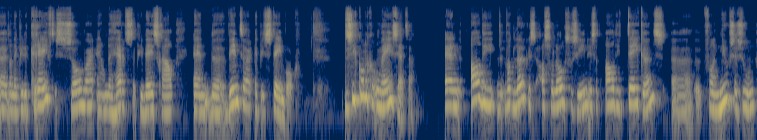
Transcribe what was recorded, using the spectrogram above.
eh, dan heb je de kreeft, is zomer. En om de herfst heb je weegschaal. En de winter heb je steenbok. Dus die kon ik er omheen zetten. En al die, wat leuk is astrologisch gezien, is dat al die tekens eh, van een nieuw seizoen,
